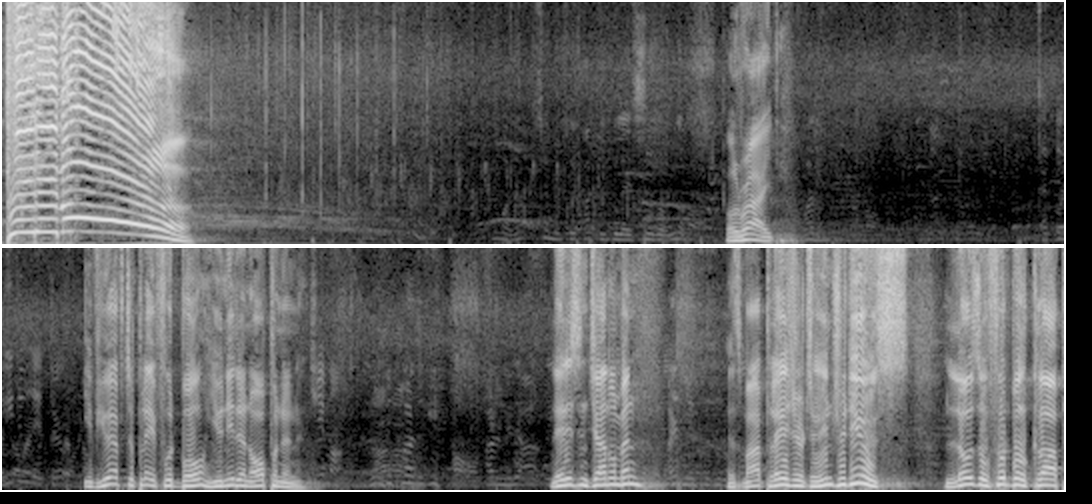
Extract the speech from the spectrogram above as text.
Kidima! All right. If you have to play football, you need an opponent. Ladies and gentlemen, it's my pleasure to introduce Lozo Football Club.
